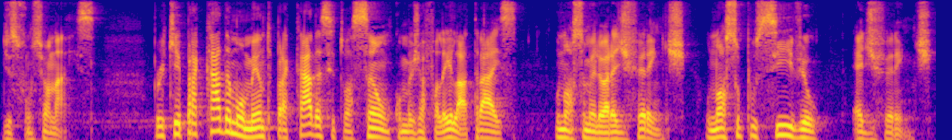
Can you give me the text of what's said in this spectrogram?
disfuncionais. Porque para cada momento, para cada situação, como eu já falei lá atrás, o nosso melhor é diferente. O nosso possível é diferente.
